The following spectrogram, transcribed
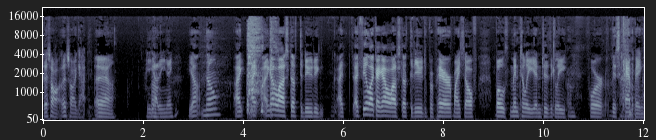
that's all. That's all I got. Yeah. You got Oh. anything? Yeah. No. I, I I got a lot of stuff to do to. I I feel like I got a lot of stuff to do to prepare myself both mentally and physically Um. for this camping.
